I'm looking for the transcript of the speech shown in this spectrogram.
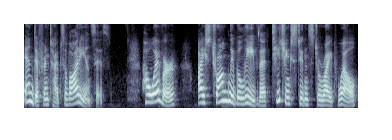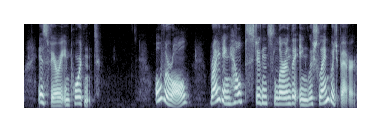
and different types of audiences. However, I strongly believe that teaching students to write well is very important. Overall, writing helps students learn the English language better.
